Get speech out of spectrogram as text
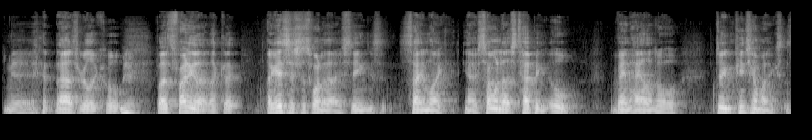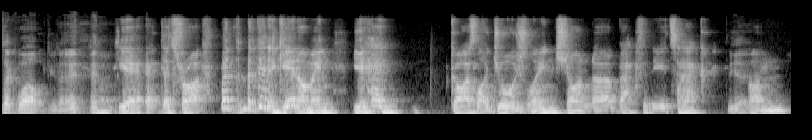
Yeah, that's really cool. Yeah. But it's funny though, like, I guess it's just one of those things. Saying like, you know, someone does tapping, oh, Van Halen, or doing pinch harmonics. It's like Wylde, you know. yeah, that's right. But but then again, I mean, you had guys like George Lynch on uh, Back for the Attack yeah. on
